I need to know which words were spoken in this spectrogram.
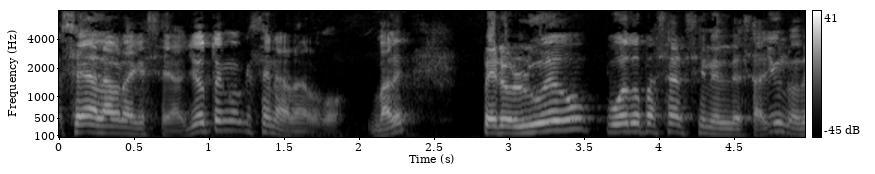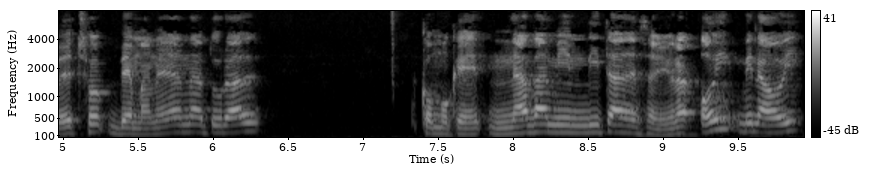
sea la hora que sea, yo tengo que cenar algo, ¿vale? Pero luego puedo pasar sin el desayuno. De hecho, de manera natural, como que nada me invita a desayunar. Hoy, mira, hoy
